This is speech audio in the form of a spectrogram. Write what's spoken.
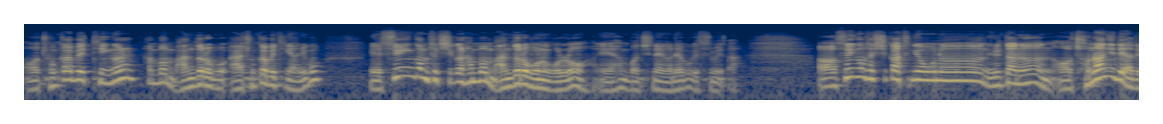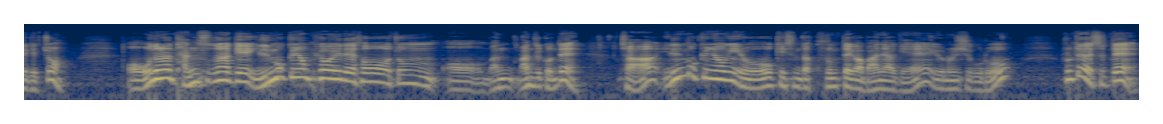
어, 종가 베팅을 한번 만들어 보, 아 종가 베팅이 아니고 예, 스윙 검색식을 한번 만들어 보는 걸로 예, 한번 진행을 해보겠습니다. 어, 스윙 검색식 같은 경우는 일단은 어, 전환이 돼야 되겠죠. 어, 오늘은 단순하게 일목균형표에 대해서 좀 어, 만, 만들 건데 자 일목균형이 이렇게 있습니다. 구름대가 만약에 이런 식으로. 구름대가 있을 때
